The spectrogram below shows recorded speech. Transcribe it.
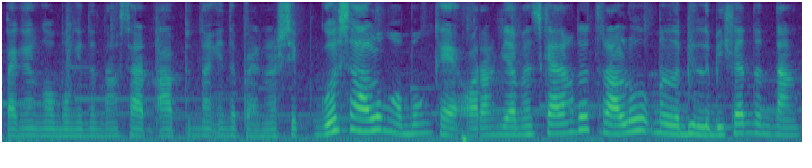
pengen ngomongin tentang startup tentang entrepreneurship. Gue selalu ngomong kayak orang zaman sekarang tuh terlalu melebih-lebihkan tentang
